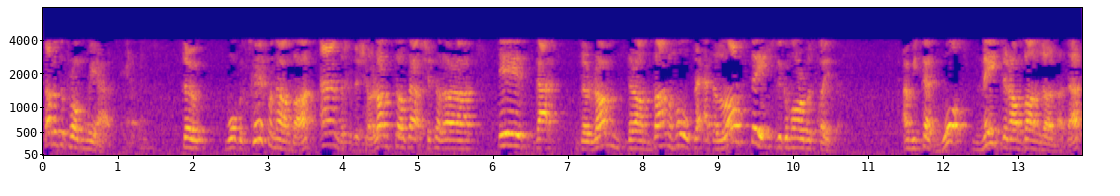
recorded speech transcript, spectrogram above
That was the problem we had. So what was clear from the Ramban and the Chiddush Ram spells out Shitalara is that the Ram the Ramban holds that at the last stage the Gemara was closer. And we said, what made the Ramban learn like that?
